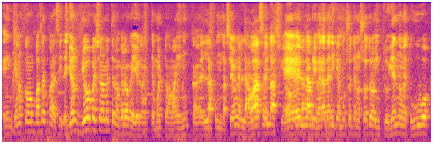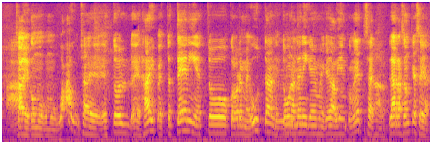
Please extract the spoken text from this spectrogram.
¿en qué nos podemos basar para decir? Yo, yo personalmente no creo que Jordan esté muerto jamás y nunca. Es la fundación, es la Es la base. es la, la primera tenis que muchos de nosotros, incluyéndome, tuvo. Ah. ¿Sabes? Como, como, wow. ¿Sabes? Esto es el hype, esto es tenis, estos colores me gustan, esto es una tenis que me queda bien con esto. ¿sabes? Claro. La razón que sea.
